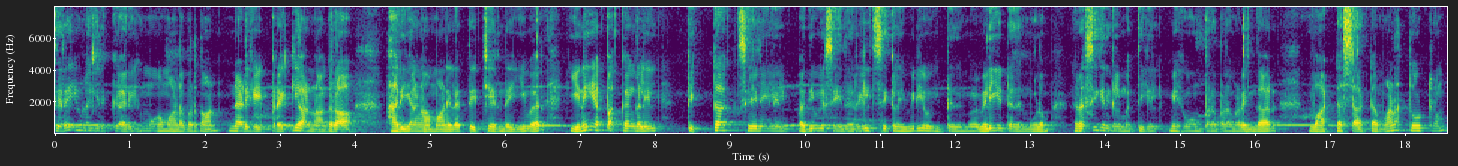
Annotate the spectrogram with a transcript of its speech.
திரையுலகிற்கு அறிமுகமானவர் தான் நடிகை பிரக்யா நாகரா. ஹரியானா மாநிலத்தைச் சேர்ந்த இவர் இணைய பக்கங்களில் டிக்டாக் செயலிகளில் பதிவு செய்த ரீல்ஸுகளை வீடியோ இட்டதன் வெளியிட்டதன் மூலம் ரசிகர்கள் மத்தியில் மிகவும் பிரபலமடைந்தார். வாட்டசாட்டமான தோற்றம்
